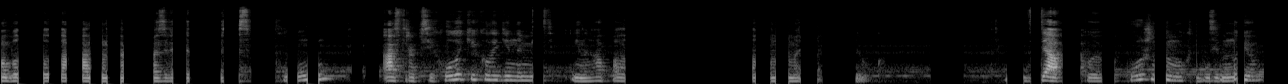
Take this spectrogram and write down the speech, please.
була на зв'язку астропсихолог і холодинаміст Інга Паламарюк. Дякую кожному, хто був зі мною.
